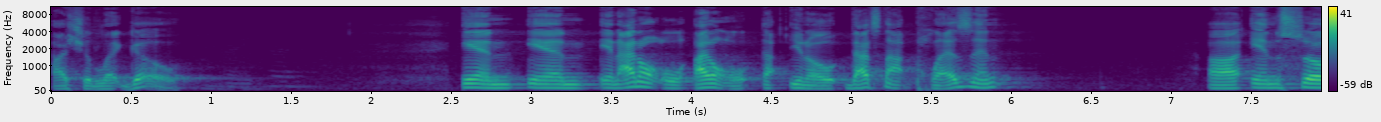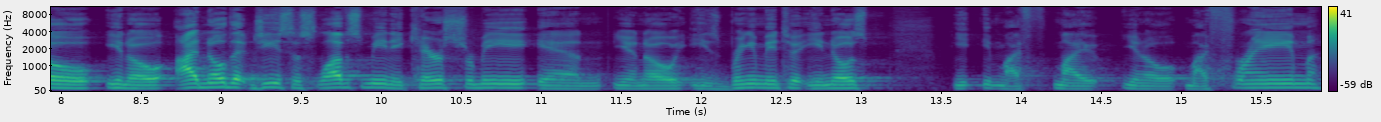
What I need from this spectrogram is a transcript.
i should let go. And and and i don't i don't you know that's not pleasant. Uh, and so you know i know that jesus loves me and he cares for me and you know he's bringing me to he knows my my you know my frame.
